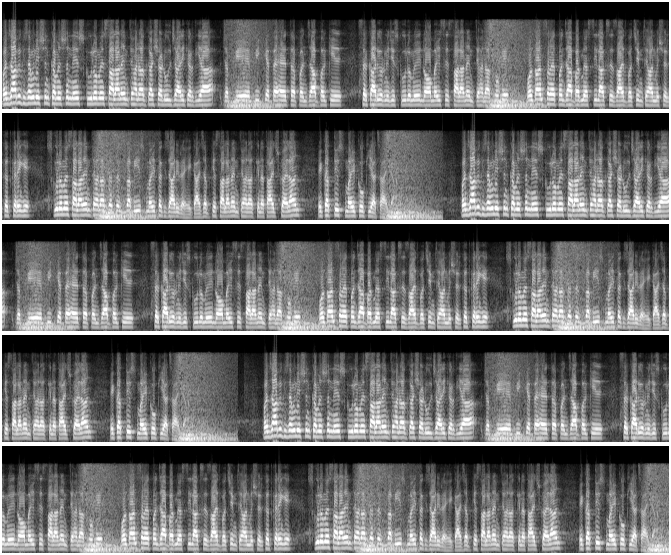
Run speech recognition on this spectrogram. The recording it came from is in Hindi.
पंजाब एग्जामिनेशन कमीशन ने स्कूलों में सालाना इम्तिहानात का शेड्यूल जारी कर दिया, जबकि पीक के तहत पंजाब भर के सरकारी और निजी स्कूलों में 9 मई से सालाना इम्तिहानात होंगे। मुल्तान समेत पंजाब भर में 80 लाख से जायद बच्चे इम्तिहान में शिरकत करेंगे। स्कूलों में सालाना इम्तिहानात का सिलसिला 20 मई तक जारी रहेगा, जबकि सालाना इम्तिहानात के नतज का ऐलान इकतीस मई को किया जाएगा। पंजाब एग्जामिनेशन कमीशन ने स्कूलों में सालाना इम्तिहानात का शेड्यूल जारी कर दिया, जबकि पीक के तहत पंजाब भर के सरकारी और निजी स्कूलों में 9 मई से सालाना इम्तिहानात होंगे। मुल्तान समेत पंजाब भर में 80 लाख से जायद बच्चे इम्तिहान में शिरकत करेंगे। स्कूलों में सालाना इम्तिहानात का सिलसिला 20 मई तक जारी रहेगा, जबकि सालाना इम्तिहानात के नतज का ऐलान इकतीस मई को किया जाएगा। पंजाब एग्जामिनेशन कमीशन ने स्कूलों में सालाना इम्तिहानात का शेड्यूल जारी कर दिया, जबकि पीक के तहत पंजाब भर के सरकारी और निजी स्कूलों में नौ मई से सालाना इम्तिहानात होंगे। मुल्तान समेत पंजाब भर में 80 लाख से जायद बच्चे इम्तिहान में शिरकत करेंगे। स्कूलों में सालाना इम्तिहान का सिलसिला 20 मई तक जारी रहेगा, जबकि सालाना इम्तिहान के नतज का ऐलान इकतीस मई को किया जाएगा।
